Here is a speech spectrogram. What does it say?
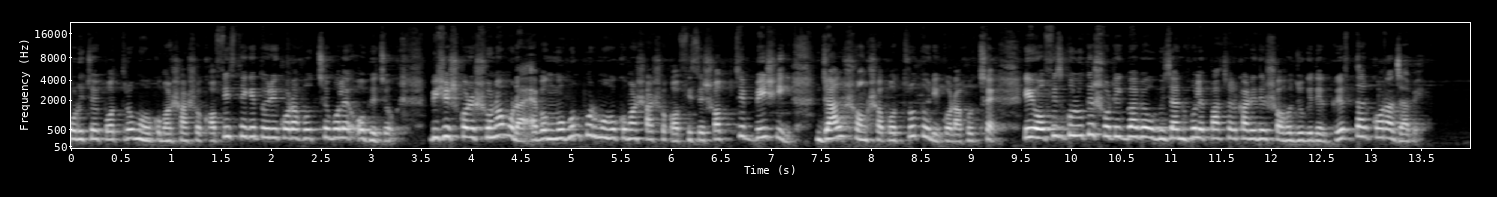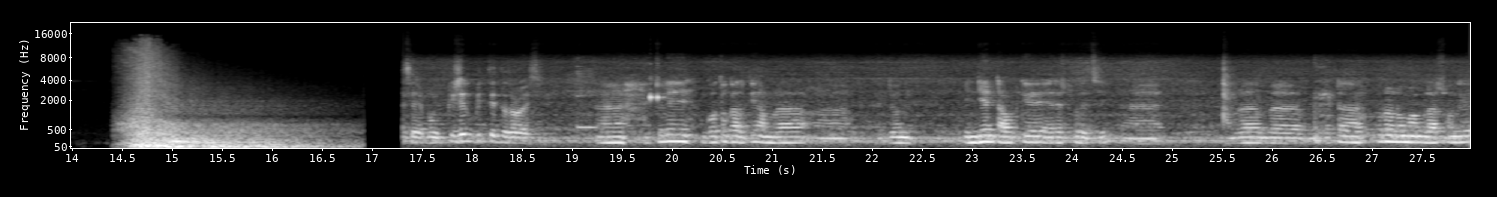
পরিচয়পত্র মহকুমা শাসক অফিস থেকে তৈরি করা হচ্ছে বলে অভিযোগ। বিশেষ করে সোনামুড়া এবং মোহনপুর মহকুমা শাসক অফিসে সবচেয়ে বেশি জাল শংসাপত্র তৈরি করা হচ্ছে। এই অফিসগুলোতে সঠিকভাবে অভিযান হলে পাচারকারীদের সহযোগীদের গ্রেফতার করা যাবে। এবং কিসের ভিত্তিতে ধরা হয়েছে? অ্যাকচুয়ালি গতকালকে আমরা আহ, একজন ইন্ডিয়ান টাউটকে অ্যারেস্ট করেছি। আহ, আমরা আহ, একটা পুরানো মামলার সঙ্গে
